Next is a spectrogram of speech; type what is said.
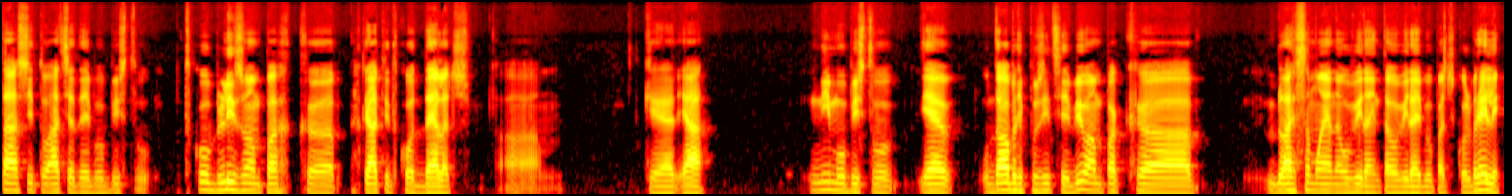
ta situacija, da je bil v bistvu tako blizu, ampak hkrati tako daleč. Um, ker ja, ni mu v bistvu, je v dobri poziciji bil, ampak uh, bila je samo ena uvira in ta uvira je bil pač kolbreli.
